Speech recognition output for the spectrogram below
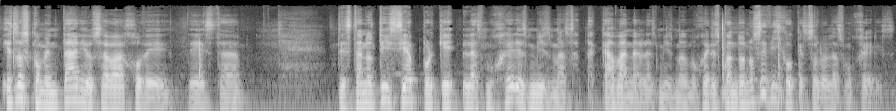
es los comentarios abajo de, de esta de esta noticia porque las mujeres mismas atacaban a las mismas mujeres cuando no se dijo que solo las mujeres.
